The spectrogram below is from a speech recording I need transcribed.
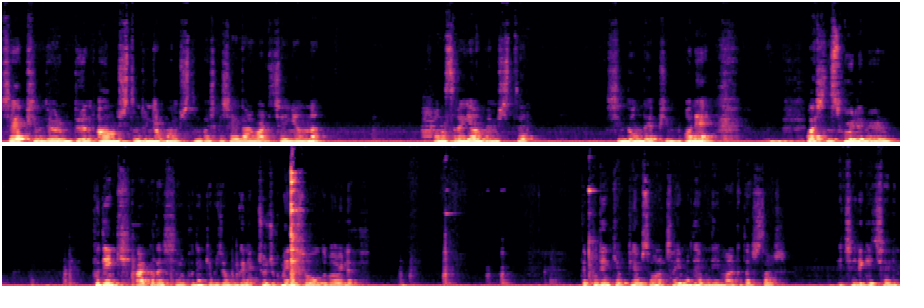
şey yapayım diyorum. Dün almıştım, dün yapmamıştım. Başka şeyler vardı çayın yanına. Ona sıra gelmemişti. Şimdi onu da yapayım. O ne? Başta söylemiyorum. Puding arkadaşlar. Puding yapacağım. Bugün hep çocuk menüsü oldu böyle. Bir de puding yapayım. Sonra çayımı demleyeyim arkadaşlar. İçeri geçelim.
